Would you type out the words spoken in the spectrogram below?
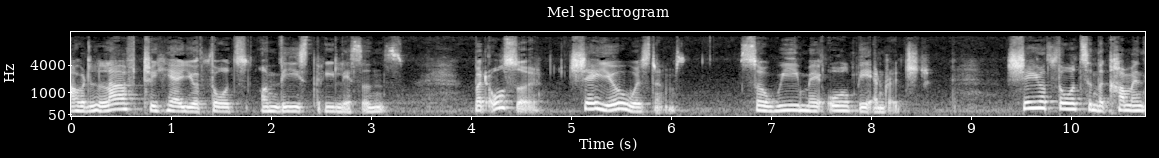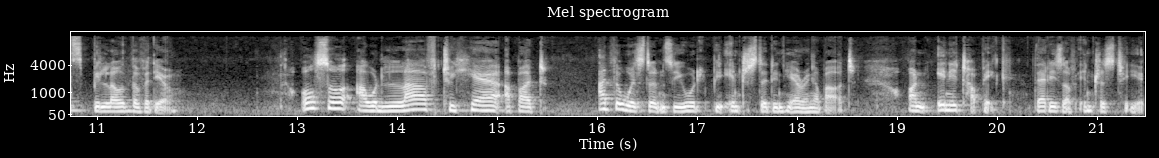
I would love to hear your thoughts on these three lessons but also share your wisdoms so we may all be enriched. Share your thoughts in the comments below the video. Also, I would love to hear about other wisdoms you would be interested in hearing about on any topic that is of interest to you.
